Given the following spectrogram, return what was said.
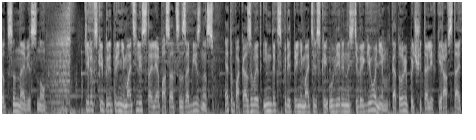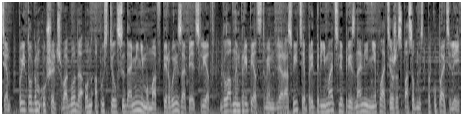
придется на весну. Кировские предприниматели стали опасаться за бизнес. Это показывает индекс предпринимательской уверенности в регионе, который подсчитали в Кировстате. По итогам ушедшего года он опустился до минимума впервые за пять лет. Главным препятствием для развития предприниматели признали неплатежеспособность покупателей.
